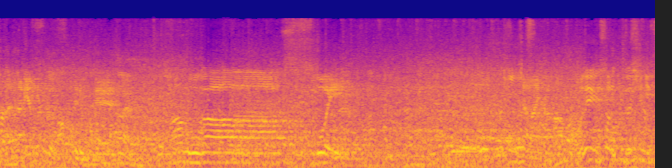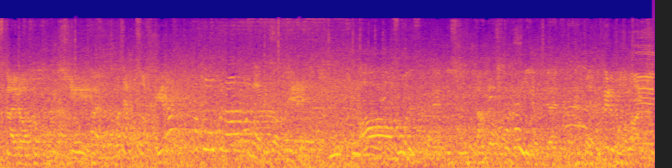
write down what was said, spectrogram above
かなりなりやすくなってるんで、はいここがすごいいいんじゃないかなと。で、その崩しに使える技もいるし、まあとやっぱそのゲラッと豊富な技ですね。ああそうですよねダメージ高いやつじゃないですか解けるものもあるし、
